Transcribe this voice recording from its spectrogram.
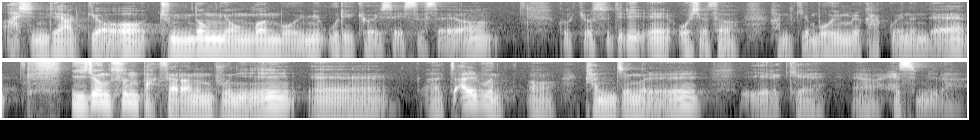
아신대학교 중동연구원 모임이 우리 교회에서 있었어요. 그 교수들이 예, 오셔서 함께 모임을 갖고 있는데 이정순 박사라는 분이 예, 짧은 어, 간증을 이렇게 어, 했습니다.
